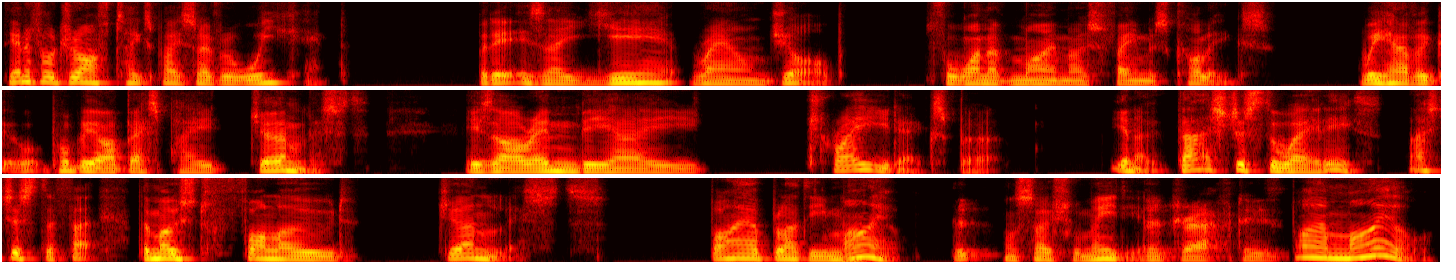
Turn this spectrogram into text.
The NFL draft takes place over a weekend, but it is a year round job for one of my most famous colleagues. We have a, probably our best paid journalist is our NBA trade expert. You know, that's just the way it is. That's just the fact. The most followed journalists by a bloody mile the, on social media. The draft is by a mile.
